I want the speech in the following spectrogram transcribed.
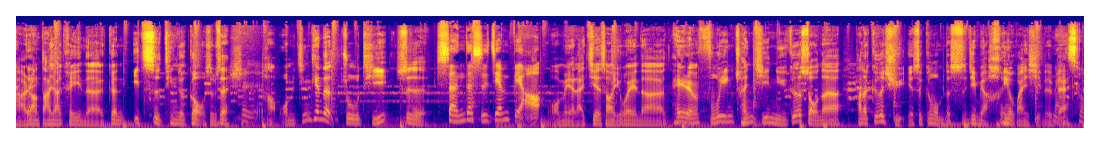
啊，让大家可以呢更一次听个够，是不是？是好，我们今天的主题是神的时间表。我们也来介绍一位呢黑人福音传奇女歌手呢，她的歌曲也是跟我们的时间表很有关系，对不对没？错，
